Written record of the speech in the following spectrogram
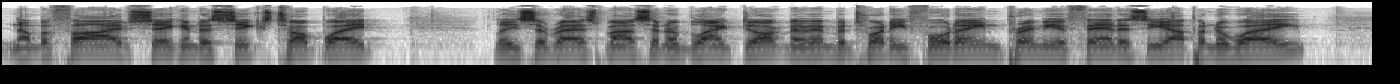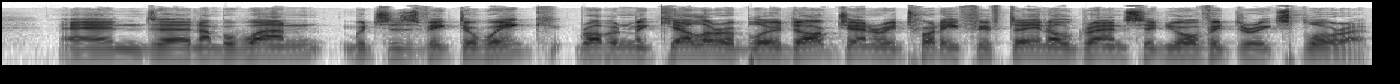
Number five, second to six, top weight. Lisa Rasmussen, a Black Dog, November 2014. Premier Fantasy up and away. And uh, number one, which is Victor Wink, Robin McKellar, a Blue Dog, January 2015, El Grand Senor Victor Explorer.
